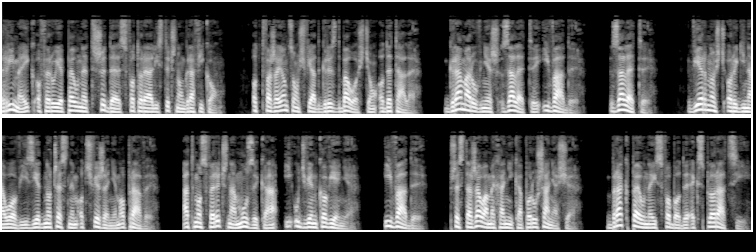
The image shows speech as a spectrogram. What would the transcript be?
Remake oferuje pełne 3D z fotorealistyczną grafiką, odtwarzającą świat gry z dbałością o detale. Gra ma również zalety i wady. Zalety. Wierność oryginałowi z jednoczesnym odświeżeniem oprawy. Atmosferyczna muzyka i udźwiękowienie. I wady. Przestarzała mechanika poruszania się. Brak pełnej swobody eksploracji.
